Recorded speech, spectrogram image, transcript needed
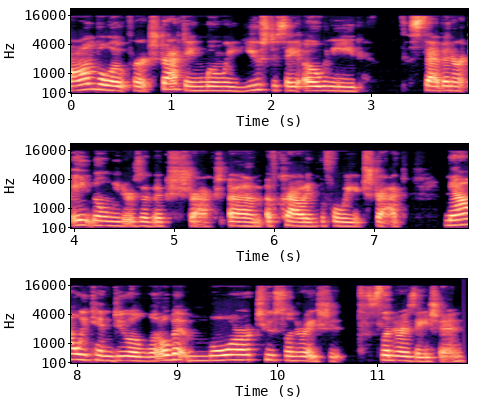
envelope for extracting, when we used to say, oh, we need seven or eight millimeters of extract um, of crowding before we extract, now we can do a little bit more to slenderization, slenderization,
